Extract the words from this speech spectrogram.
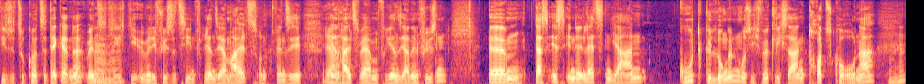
diese zu kurze Decke. Ne? Wenn mhm. Sie sich die über die Füße ziehen, frieren Sie am Hals und wenn Sie ja. Ihren Hals wärmen, frieren Sie an den Füßen. Ähm, das ist in den letzten Jahren gut gelungen, muss ich wirklich sagen, trotz Corona. Mhm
